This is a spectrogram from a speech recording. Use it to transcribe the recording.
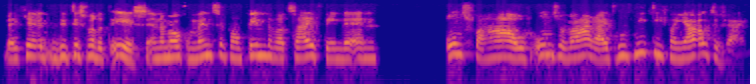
weet je, dit is wat het is. En daar mogen mensen van vinden wat zij vinden. En ons verhaal of onze waarheid hoeft niet die van jou te zijn.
